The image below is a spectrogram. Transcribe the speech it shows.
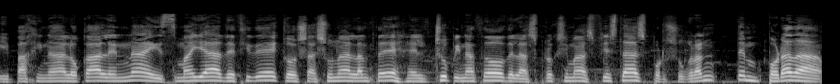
Y página local en Nice, Maya decide que Osasuna lance el chupinazo de las próximas fiestas por su gran temporada.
